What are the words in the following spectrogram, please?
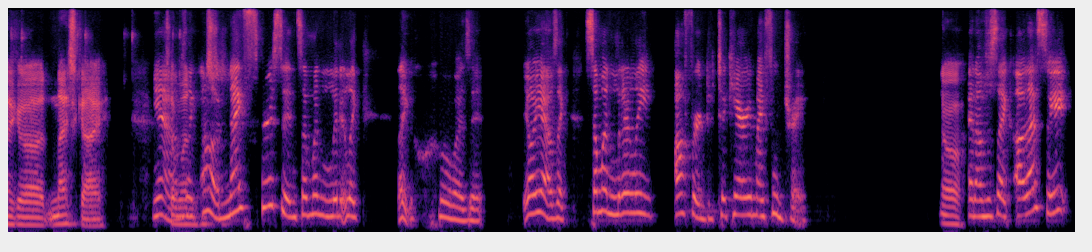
like a nice guy. Yeah, I was like, oh, nice person. Someone literally like like who was it? Oh yeah, I was like, someone literally offered to carry my food tray. Oh, And I was just like, oh, that's sweet.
